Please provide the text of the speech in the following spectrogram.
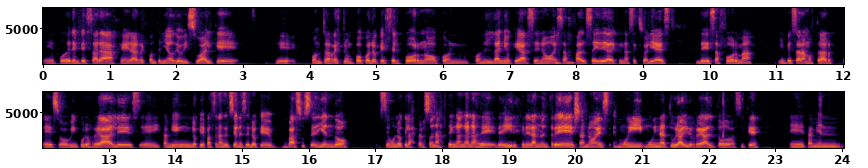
eh, poder empezar a generar contenido audiovisual que, que contrarrestre un poco lo que es el porno con, con el daño que hace, ¿no? Esa Ujú. falsa idea de que una sexualidad es de esa forma y empezar a mostrar eso, vínculos reales eh, y también lo que pasa en las sesiones es lo que va sucediendo según lo que las personas tengan ganas de, ir generando entre ellas, ¿no? Es, es muy, muy natural y real todo, así que eh, también,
